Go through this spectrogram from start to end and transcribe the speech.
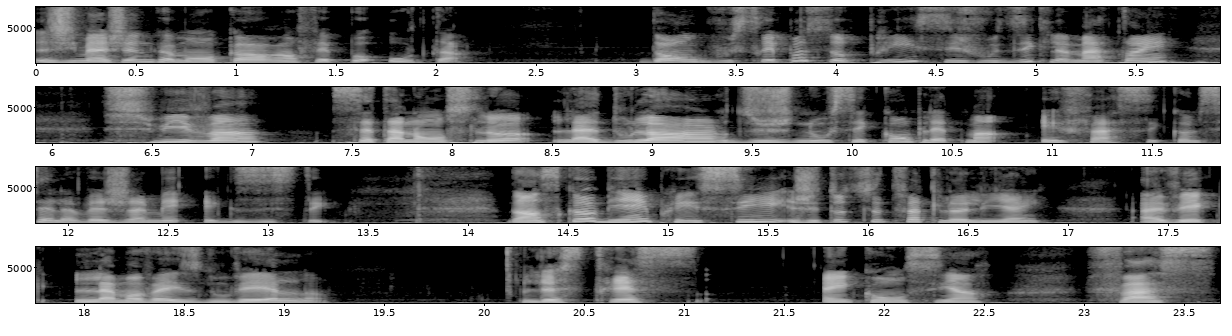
j'imagine que mon corps en fait pas autant. Donc, vous ne serez pas surpris si je vous dis que le matin suivant cette annonce-là, la douleur du genou s'est complètement effacée, comme si elle n'avait jamais existé. Dans ce cas bien précis, j'ai tout de suite fait le lien avec la mauvaise nouvelle, le stress inconscient face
